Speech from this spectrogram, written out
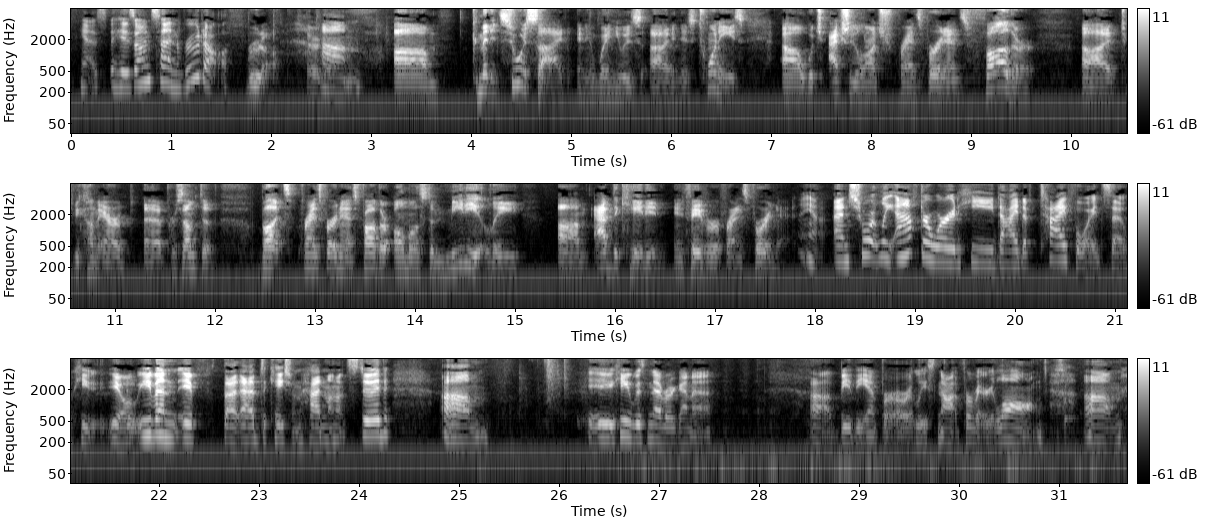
Yes, his own son Rudolf. Rudolf, there we go, Um, um, committed suicide in, when he was uh, in his 20s, uh, which actually launched Franz Ferdinand's father uh, to become heir uh, presumptive. But Franz Ferdinand's father almost immediately um, abdicated in favor of Franz Ferdinand. yeah, and shortly afterward, he died of typhoid. So he, you know, even if that abdication had not stood, um, he was never gonna uh, be the emperor, or at least not for very long. Um,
